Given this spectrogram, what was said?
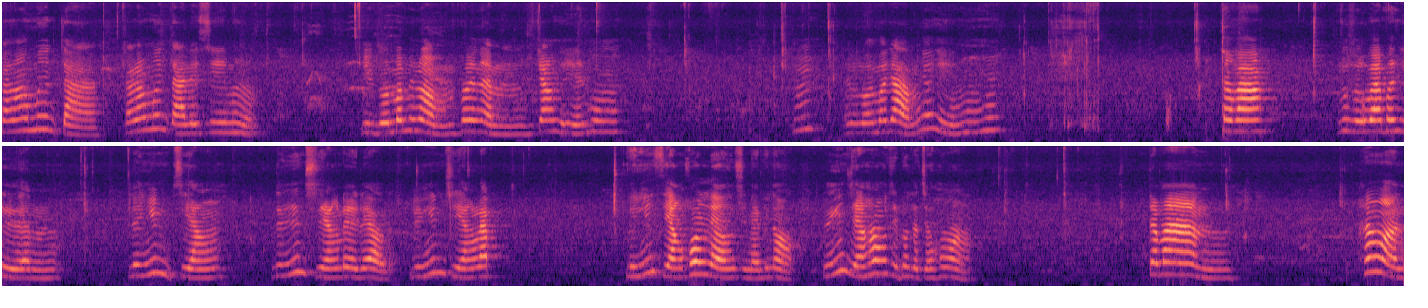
กำ ลังมื่นตากำลังมื่นตาเลยสี่มืออีกโดนบ่พี่น้องเพิ่นน่ะจ้างสิเห็นหงหึอีกโดนบ่จ้ามันจังสิเห็นหงหึแต่ว่ารู้สึกว่าเพิ่นสิอันได้ยินเสียงได้ยินเสียงได้แล้วได้ยินเสียงรับได้ยินเสียงคนแล้วจังซี่พี่น้องได้ยินเสียงเฮาสิเพิ่นก็จะฮ้องแต่ว่าอันเฮาอัน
